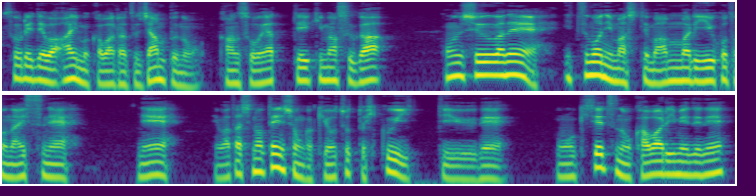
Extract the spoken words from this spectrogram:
それでは相も変わらずジャンプの感想をやっていきますが、今週はね、いつもに増してもあんまり言うことないっすね。ねえ。私のテンションが今日ちょっと低いっていうね、もう季節の変わり目でね、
